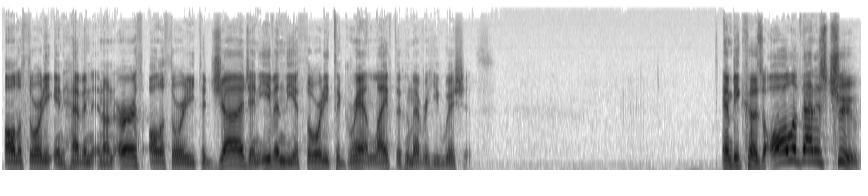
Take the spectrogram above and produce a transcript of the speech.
All authority in heaven and on earth, all authority to judge, and even the authority to grant life to whomever he wishes. And because all of that is true,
